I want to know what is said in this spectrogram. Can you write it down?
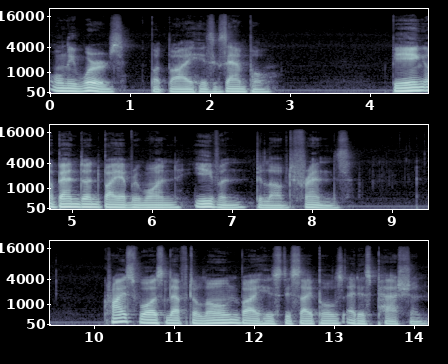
only words but by his example. Being abandoned by everyone, even beloved friends. Christ was left alone by his disciples at his passion.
